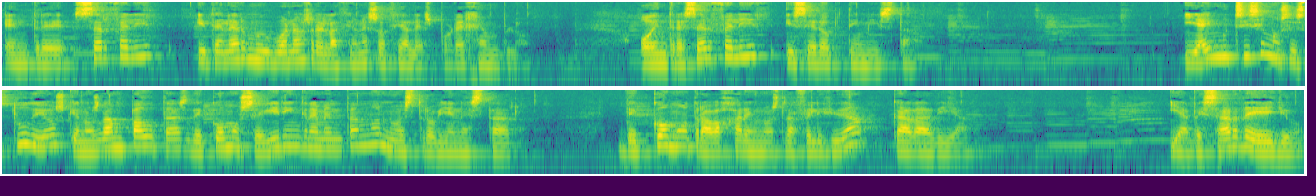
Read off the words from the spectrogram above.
entre ser feliz y tener muy buenas relaciones sociales, por ejemplo, o entre ser feliz y ser optimista. Y hay muchísimos estudios que nos dan pautas de cómo seguir incrementando nuestro bienestar, de cómo trabajar en nuestra felicidad cada día. Y a pesar de ello,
